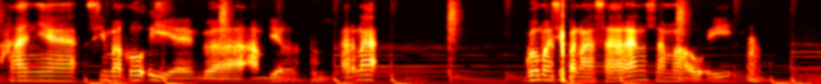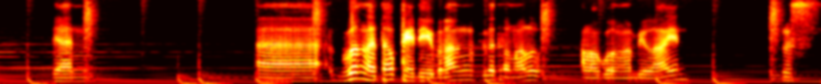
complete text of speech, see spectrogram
hanya simak UI ya yang gue ambil. Karena gue masih penasaran sama UI dan uh, gue nggak tahu pede banget gue tahun lalu kalau gue ngambil lain terus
